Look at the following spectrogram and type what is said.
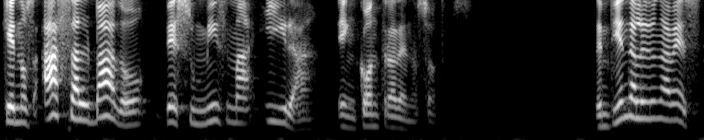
que nos ha salvado de su misma ira en contra de nosotros. Entiéndale de una vez.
